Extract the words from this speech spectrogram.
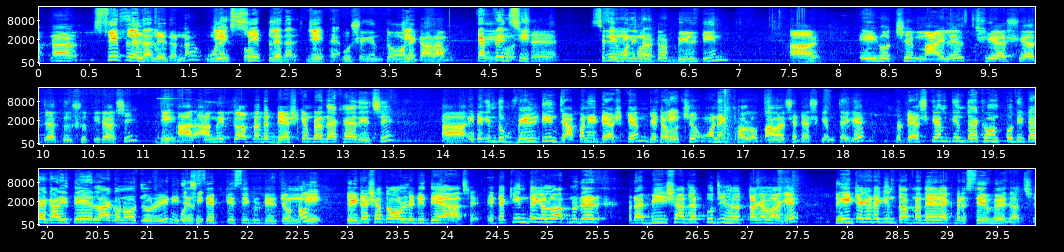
আপনার সুইপ লেদার লেদার না? অনেক সুইপ লেদার জি ভাই বসে কিন্তু অনেক আরাম। Captain seat ceiling monitor built in আর এই হচ্ছে মাইলেজ ছিয়াশি হাজার দুশো তিরাশি। আর আমি একটু আপনাদের ড্যাশ ক্যামটা দেখা দিয়েছি এটা কিন্তু বিল্ট ইন জাপানি ড্যাশ ক্যাম যেটা হচ্ছে অনেক ভালো বাংলাদেশের ড্যাশ ক্যাম থেকে। তো ড্যাশ ক্যাম কিন্তু এখন প্রতিটা গাড়িতে লাগানো জরুরি নিজের সেফটি সিকিউরিটির জন্য। তো এটার সাথে অলরেডি দেয়া আছে। এটা কিনতে গেলেও আপনাদের প্রায় বিশ হাজার পঁচিশ হাজার টাকা লাগে। তো এই টাকাটা কিন্তু আপনাদের একবার সেভ হয়ে যাচ্ছে।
